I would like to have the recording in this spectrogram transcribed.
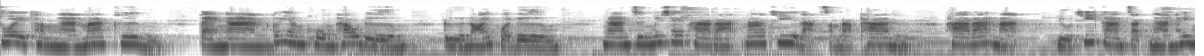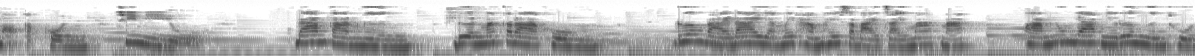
ช่วยทำงานมากขึ้น แต่งานก็ยังคงเท่าเดิม หรือน้อยกว่าเดิม งานจึงไม่ใช่ภาระหน้าที่หลักสำหรับท่าน ภาระหนักอยู่ที่การจัดงานให้เหมาะกับคนที่มีอยู่ ด้านการเงิน เดือนมกราคม เรื่องรายได้ยังไม่ทำให้สบายใจมากนัก ความยุ่งยากในเรื่องเงินทุน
